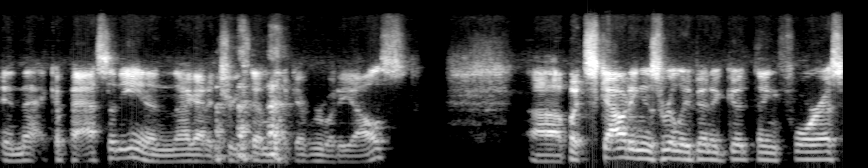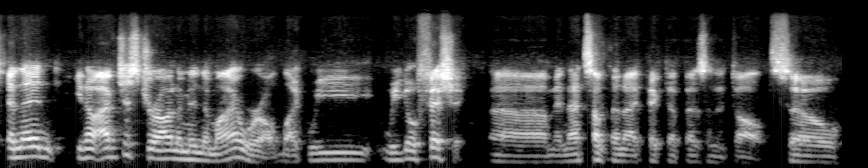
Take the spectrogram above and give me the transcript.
in that capacity, and I got to treat them like everybody else. Uh, but scouting has really been a good thing for us. And then, you know, I've just drawn them into my world. Like we we go fishing, um, and that's something I picked up as an adult. So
